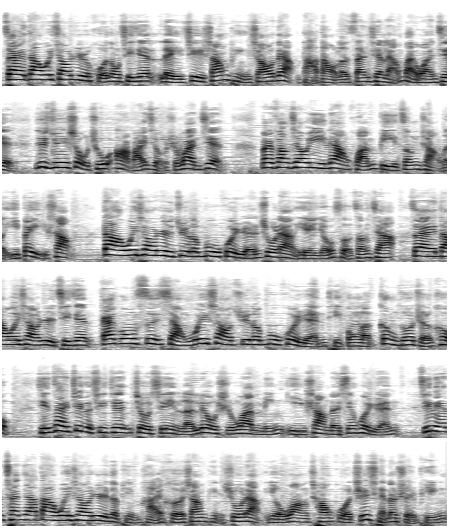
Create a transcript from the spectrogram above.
在大微笑日活动期间，累计商品销量达到了三千两百万件，日均售出二百九十万件，卖方交易量环比增长了一倍以上。大微笑日俱乐部会员数量也有所增加。在大微笑日期间，该公司向微笑俱乐部会员提供了更多折扣。仅在这个期间，就吸引了六十万名以上的新会员。今年参加大微笑日的品牌和商品数量有望超过之前的水平。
